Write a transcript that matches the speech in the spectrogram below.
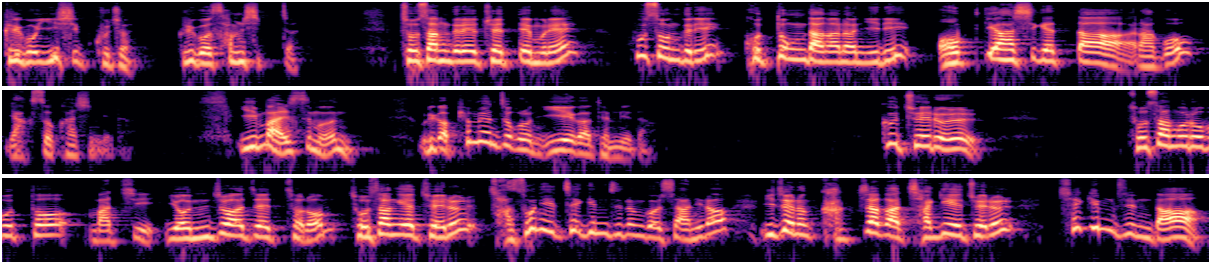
그리고 29절 그리고 30절 조상들의 죄 때문에 후손들이 고통당하는 일이 없게 하시겠다라고 약속하십니다. 이 말씀은 우리가 표면적으로는 이해가 됩니다. 그 죄를 조상으로부터 마치 연좌제처럼 조상의 죄를 자손이 책임지는 것이 아니라 이제는 각자가 자기의 죄를 책임진다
